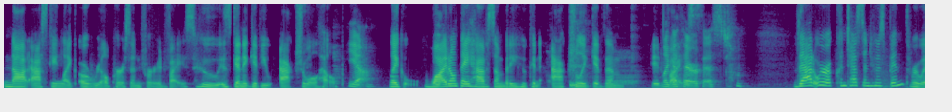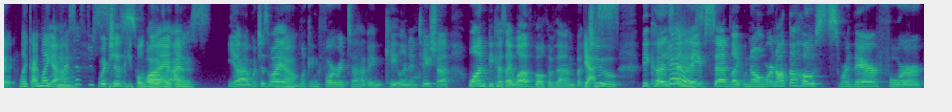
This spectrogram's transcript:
not asking like a real person for advice who is going to give you actual help. Yeah, like, why Yeah. don't they have somebody who can actually give them advice? like a therapist. That or a contestant who's been through it. Like, I'm like, Yeah. Chris has just Which is people why go through I'm- this. Yeah, which is why You I'm looking forward to having Kaitlyn and Tayshia. One, because I love both of them, but Yes. two, because and they've said like, no, we're not the hosts. We're there for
